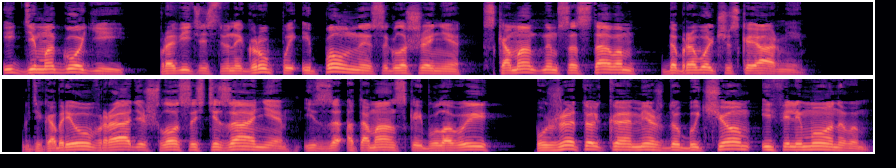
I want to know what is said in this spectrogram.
и демагогией правительственной группы и полное соглашение с командным составом добровольческой армии. К декабрю в Раде шло состязание из-за атаманской булавы уже только между Бычом и Филимоновым,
